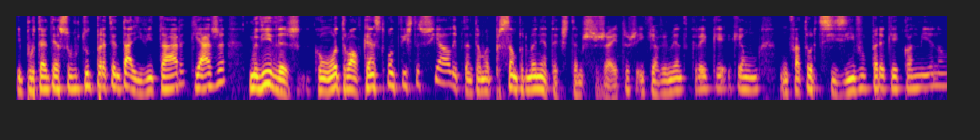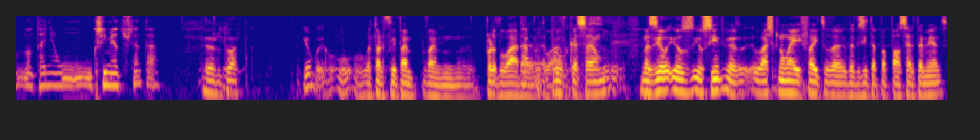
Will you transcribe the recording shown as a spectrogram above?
E, portanto, é sobretudo para tentar evitar que haja medidas com outro alcance do ponto de vista social. E, portanto, é uma pressão permanente a que estamos sujeitos e que, obviamente, creio que, que é um, um fator decisivo para que a economia não, não tenha um crescimento sustentado. Pedro Duarte. Eu, o, o, António Filipe vai-me vai perdoar a, a, provocação, mas eu, eu, eu sinto, eu acho que não é efeito da, da visita papal, certamente,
